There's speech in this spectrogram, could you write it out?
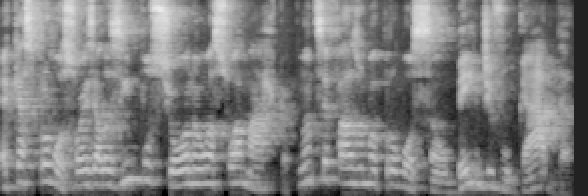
é que as promoções elas impulsionam a sua marca. Quando você faz uma promoção bem divulgada,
